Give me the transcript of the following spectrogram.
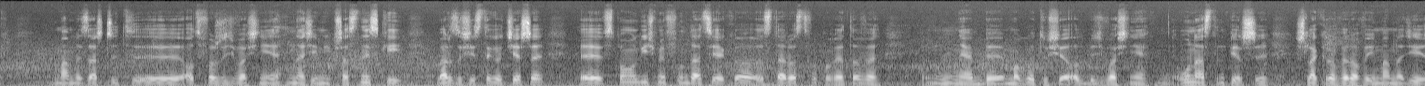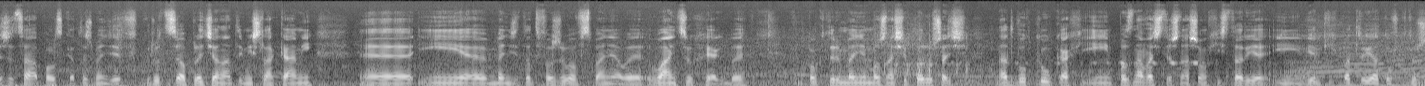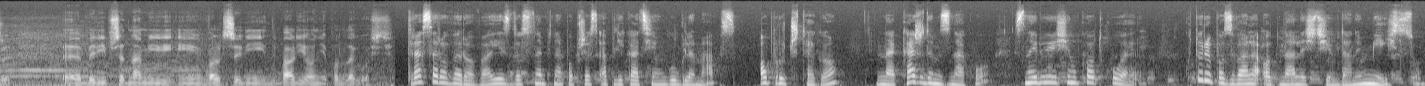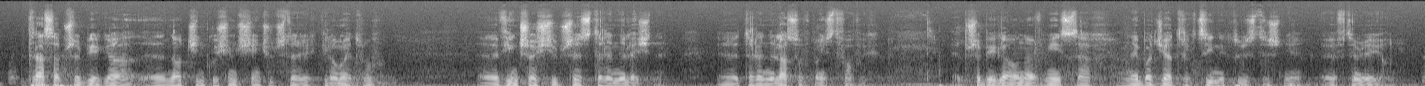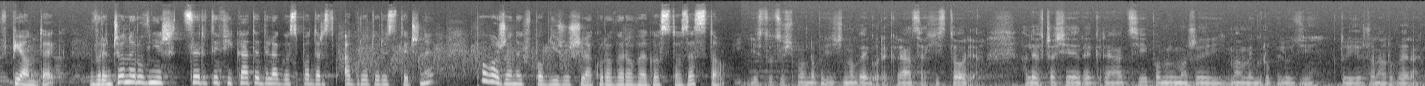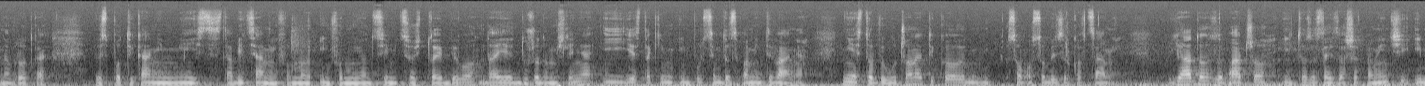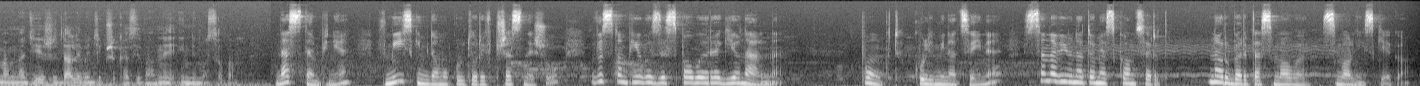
mamy zaszczyt e, otworzyć właśnie na ziemi przasnyskiej. Bardzo się z tego cieszę. E, Wspomogliśmy fundację jako starostwo powiatowe, mm, by mogło tu się odbyć właśnie u nas ten pierwszy szlak rowerowy i mam nadzieję, że cała Polska też będzie wkrótce opleciona tymi szlakami i e, będzie to tworzyło wspaniały łańcuch jakby po którym będzie można się poruszać na dwóch kółkach i poznawać też naszą historię i wielkich patriotów, którzy e, byli przed nami i walczyli i dbali o niepodległość. Trasa rowerowa jest dostępna poprzez aplikację Google Maps. Oprócz tego na każdym znaku znajduje się kod QR, który pozwala odnaleźć się w danym miejscu. Trasa przebiega e, na odcinku 84 km, w większości przez tereny leśne, e, tereny lasów państwowych. E, Przebiega ona w miejscach najbardziej atrakcyjnych turystycznie e, w tym rejonie. W piątek wręczono również certyfikaty dla gospodarstw agroturystycznych położonych w pobliżu szlaku rowerowego 100 za 100. Jest to coś, można powiedzieć, nowego, rekreacja, historia, ale w czasie rekreacji, pomimo, że mamy grupy ludzi, którzy jeżdżą na rowerach, na wrotkach, spotykanie miejsc z tablicami informu- informującymi, coś tutaj było, daje dużo do myślenia i jest takim impulsem do zapamiętywania. Nie jest to wyuczone, tylko są osoby z wzrokowcami. Jadą, zobaczą i to zostaje zawsze w pamięci i mam nadzieję, że dalej będzie przekazywany innym osobom. Następnie w Miejskim Domu Kultury w Przasnyszu wystąpiły zespoły regionalne. Punkt kulminacyjny stanowił natomiast koncert Norberta Smoły Smolińskiego.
